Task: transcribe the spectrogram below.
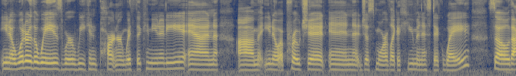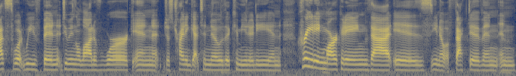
you know, what are the ways where we can partner with the community and, um, you know, approach it in just more of like a humanistic way. So that's what we've been doing a lot of work in just trying to get to know the community and creating marketing that is, you know, effective and, and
